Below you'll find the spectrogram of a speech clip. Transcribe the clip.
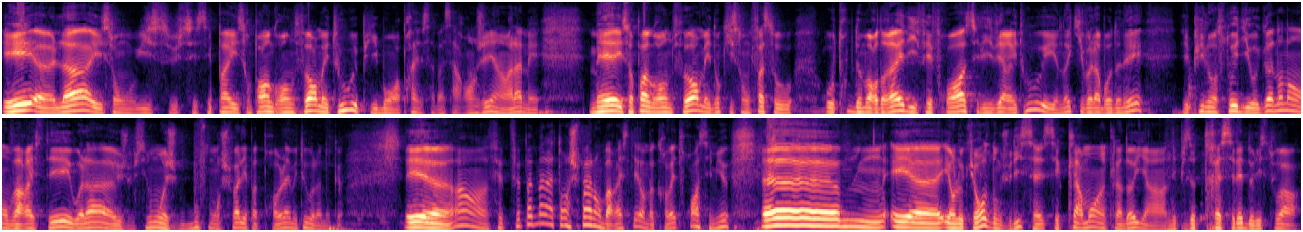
Et euh, là, ils sont, ils, c'est ils sont pas en grande forme et tout. Et puis bon, après, ça va s'arranger, hein, voilà, mais, mais ils sont pas en grande forme et donc ils sont face aux troupes de Mordred. Il fait froid, c'est l'hiver et tout, et il y en a qui veulent abandonner. Et puis Lancelot, il dit au non, non, on va rester, voilà, sinon moi, je bouffe mon cheval, il a pas de problème et tout, voilà. Donc, euh, et euh, ah, fais, pas de mal à ton cheval, on va rester, on va crever de froid, c'est mieux. Euh, et, en l'occurrence, donc je dis, c'est clairement un clin d'œil à un épisode très célèbre de l'histoire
